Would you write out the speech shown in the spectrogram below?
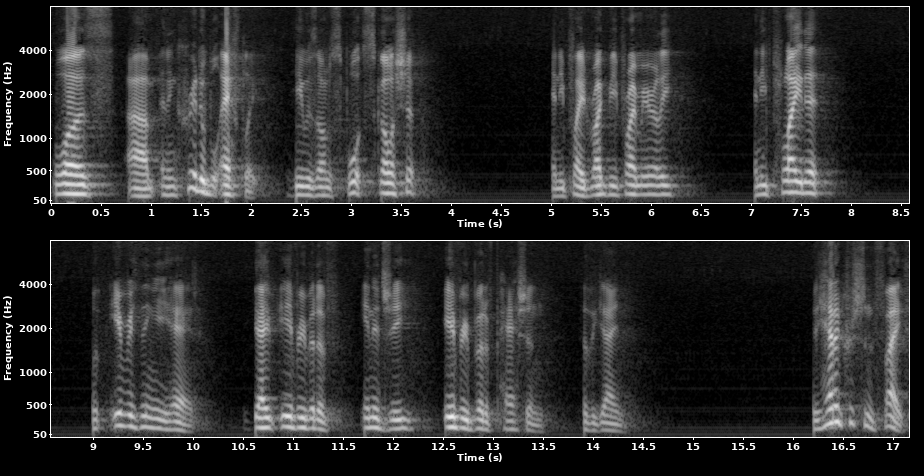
was um, an incredible athlete. He was on a sports scholarship, and he played rugby primarily, and he played it with everything he had He gave every bit of energy, every bit of passion to the game. He had a Christian faith,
